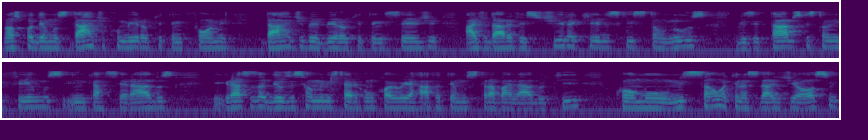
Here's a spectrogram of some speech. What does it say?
nós podemos dar de comer ao que tem fome dar de beber ao que tem sede, ajudar a vestir aqueles que estão nus, visitar os que estão enfermos e encarcerados. E graças a Deus esse é um ministério com o qual eu e a Rafa temos trabalhado aqui como missão aqui na cidade de Austin,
